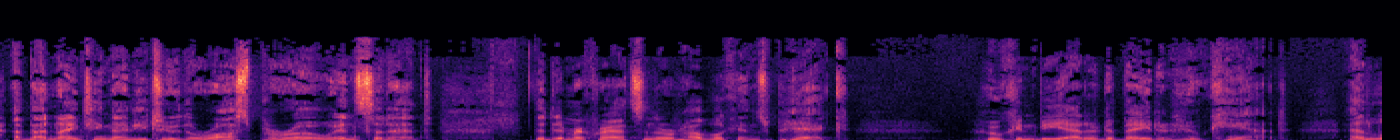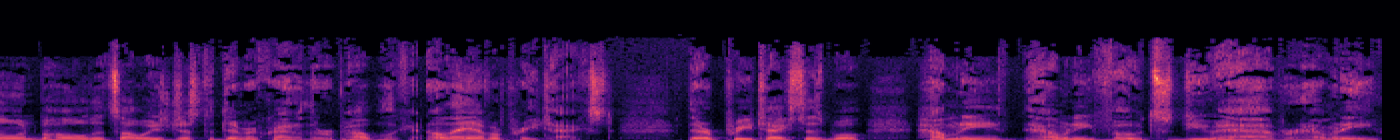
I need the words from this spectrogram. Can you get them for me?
about 1992, the Ross Perot incident. The Democrats and the Republicans pick who can be at a debate and who can't. And lo and behold, it's always just the Democrat or the Republican. Oh, they have a pretext. Their pretext is, well, how many how many votes do you have, or how many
